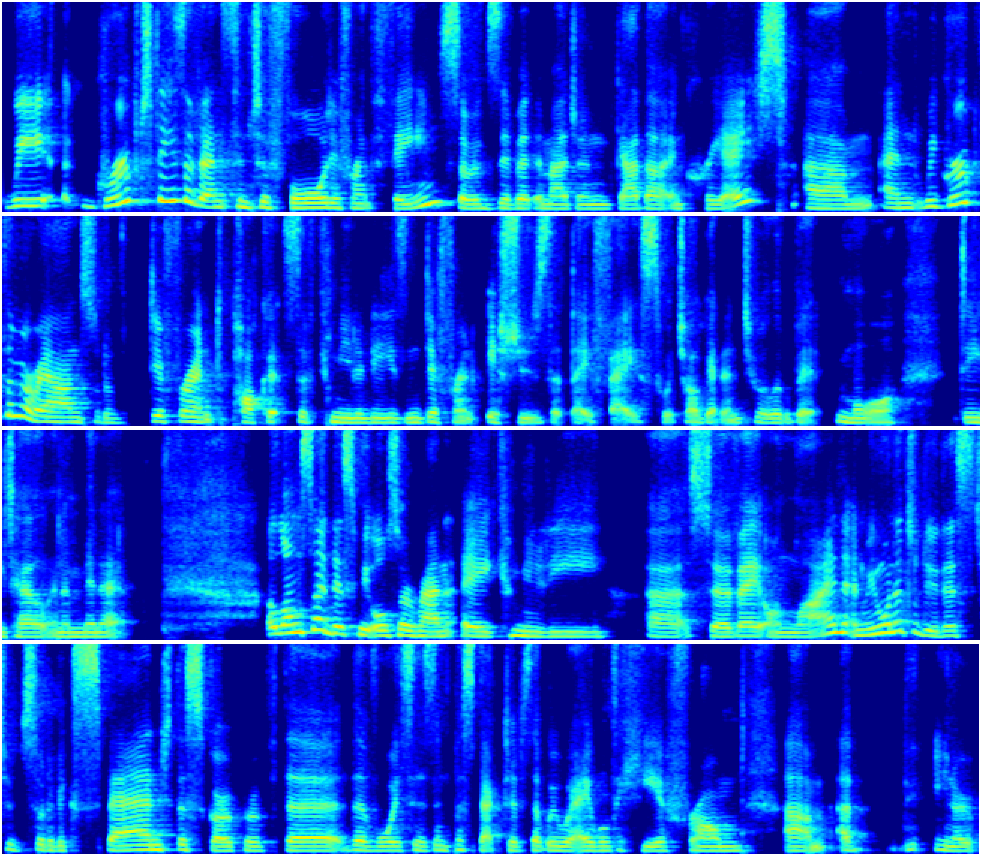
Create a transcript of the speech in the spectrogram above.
We grouped these events into four different themes so exhibit, imagine, gather, and create. Um, and we grouped them around sort of different pockets of communities and different issues that they face, which I'll get into a little bit more detail in a minute. Alongside this, we also ran a community uh, survey online. And we wanted to do this to sort of expand the scope of the, the voices and perspectives that we were able to hear from, um, a, you know,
